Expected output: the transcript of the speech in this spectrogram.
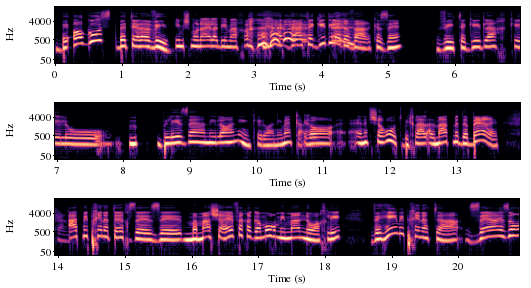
באוגוסט בתל אביב. עם שמונה ילדים מאחורי. ואת תגידי לה דבר כזה, והיא תגיד לך, כאילו, "מ- בלי זה אני לא אני, כאילו, אני מתה, כן. לא, אין אפשרות בכלל, על מה את מדברת? כן. את מבחינתך זה, זה ממש ההפך הגמור ממה נוח לי, והיא מבחינתה, זה האזור,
